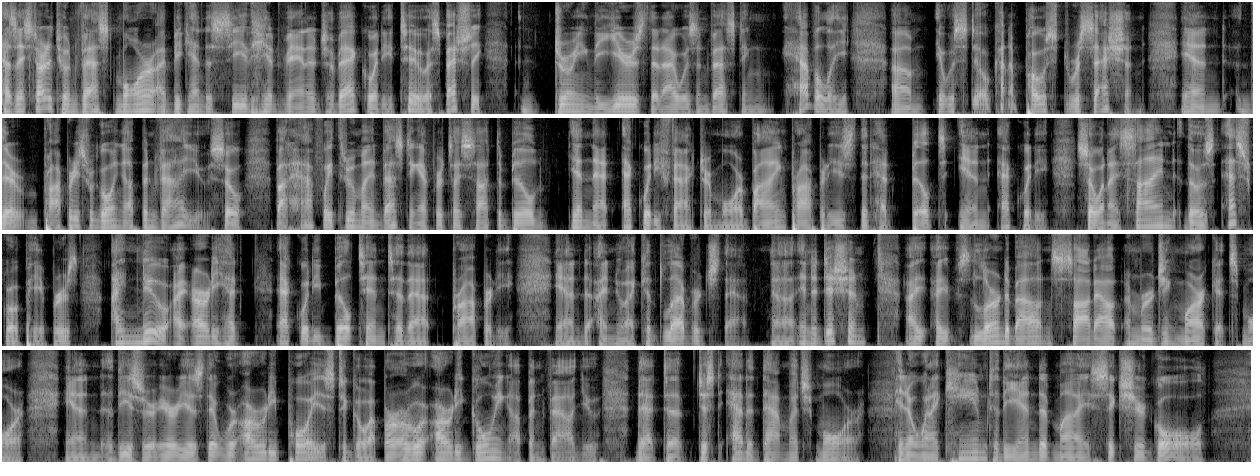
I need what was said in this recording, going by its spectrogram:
As I started to invest more, I began to see the advantage of equity too, especially during the years that I was investing heavily, um, it was still kind of post recession and their properties were going up in value. So, about halfway through my investing efforts, I sought to build in that equity factor more, buying properties that had built in equity. So, when I signed those escrow papers, I knew I already had equity built into that property and I knew I could leverage that. Uh, in addition, I, I, learned about and sought out emerging markets more. And these are areas that were already poised to go up or, were already going up in value that uh, just added that much more. You know, when I came to the end of my six year goal,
